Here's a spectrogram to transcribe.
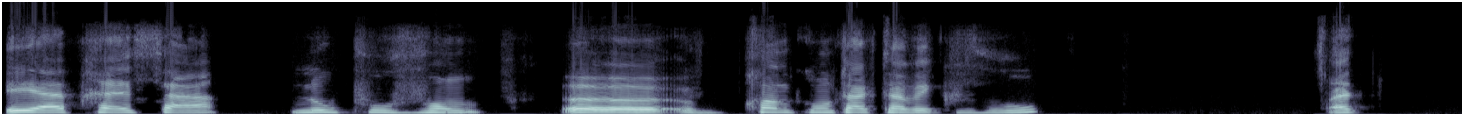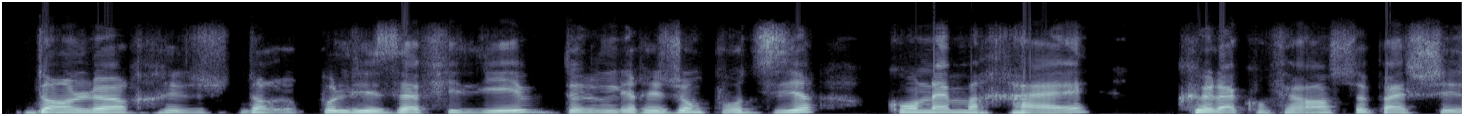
Et après ça, nous pouvons euh, prendre contact avec vous dans leur dans- pour les affiliés de les régions pour dire qu'on aimerait que la conférence se passe chez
